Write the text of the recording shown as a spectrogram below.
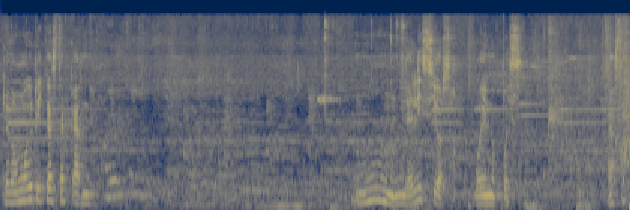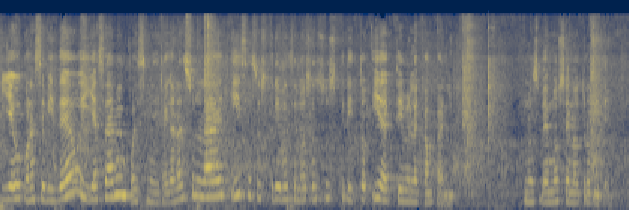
Quedó muy rica esta carne. Mmm, deliciosa. Bueno, pues hasta aquí llego con este video y ya saben, pues me regalan su like y se suscriben si no se han suscrito y activen la campanita. Nos vemos en otro video.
